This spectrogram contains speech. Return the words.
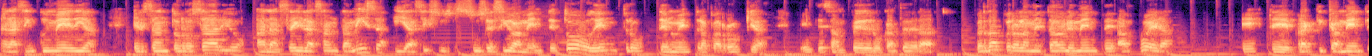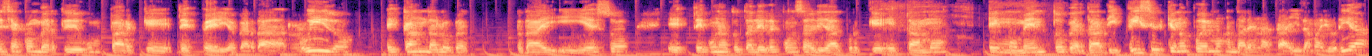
a las 5 y media, el Santo Rosario, a las 6 la Santa Misa y así sucesivamente, todo dentro de nuestra parroquia este San Pedro Catedral, ¿verdad? Pero lamentablemente afuera este, prácticamente se ha convertido en un parque de feria, ¿verdad? Ruido, escándalo, ¿verdad? Y, eso este, es una total irresponsabilidad porque estamos en momentos, ¿verdad? Difícil que no podemos andar en la calle. La mayoría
